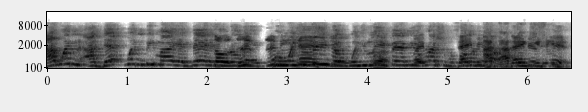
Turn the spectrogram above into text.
I wouldn't. I, that wouldn't be my advantage. So when, let, let when, when you leave you, the, when you lead FAMU rushing with I, I think you need.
